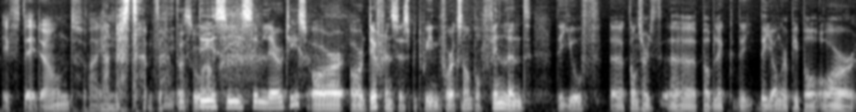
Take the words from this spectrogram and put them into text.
If they don't, I understand that as well. Do you see similarities or, or differences between, for example, Finland, the youth uh, concert uh, public, the, the younger people, or,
